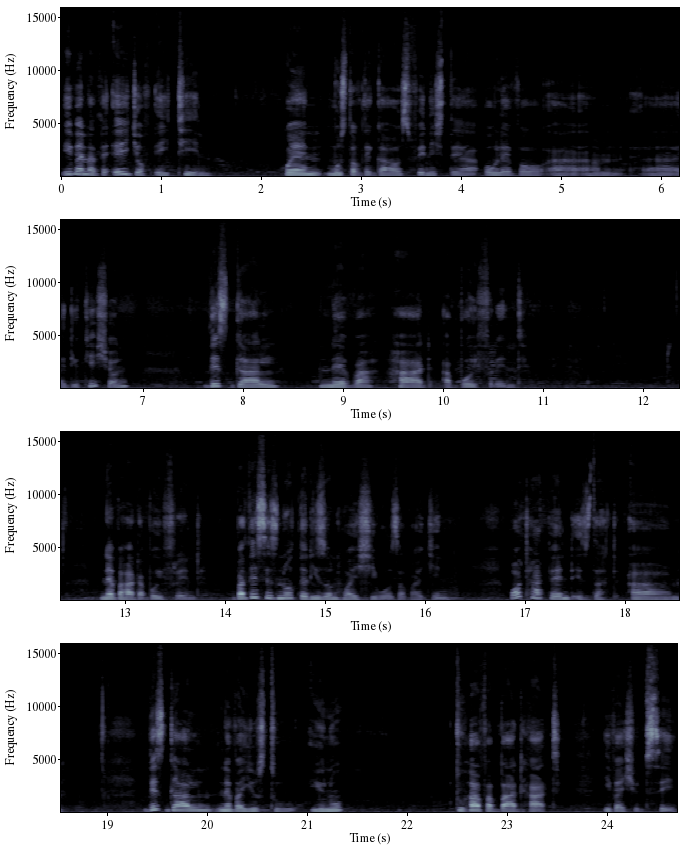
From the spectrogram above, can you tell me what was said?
even at the age of 18, when most of the girls finish their O level uh, um, uh, education, this girl never had a boyfriend. Never had a boyfriend. But this is not the reason why she was a virgin what happened is that um, this girl never used to, you know, to have a bad heart, if I should say.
